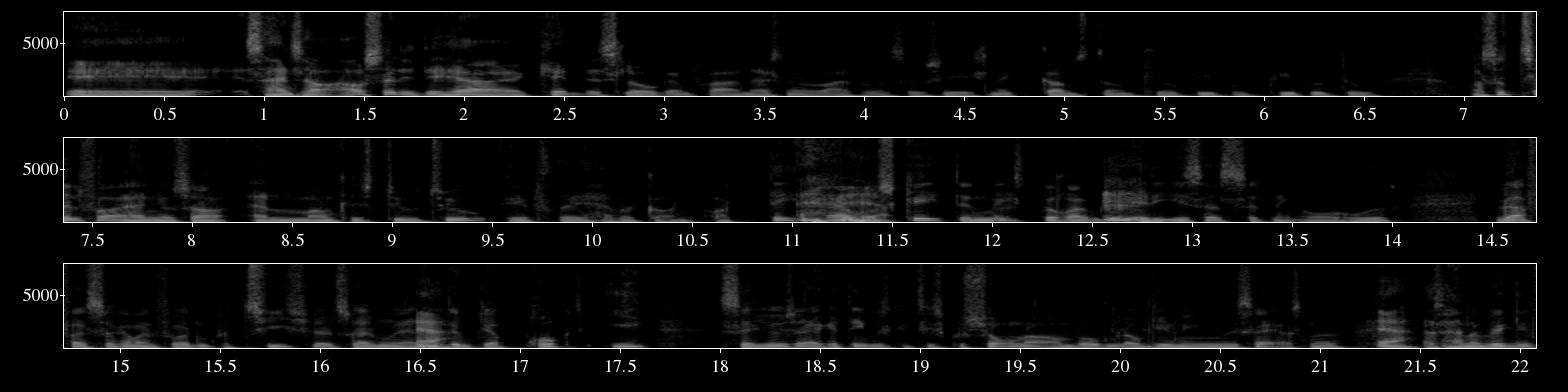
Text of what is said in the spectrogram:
Øh, så han så afsat i det her kendte slogan fra National Rifle Association, ikke? Guns don't kill people, people do. Og så tilføjer han jo så, and monkeys do too, if they have a gun. Og det er ja. måske den mest berømte Eddie Izzard-sætning overhovedet. I hvert fald så kan man få den på t-shirts og alt muligt andet. Ja. Den bliver brugt i seriøse akademiske diskussioner om våbenlovgivning i USA og sådan noget. Ja. Altså han har virkelig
